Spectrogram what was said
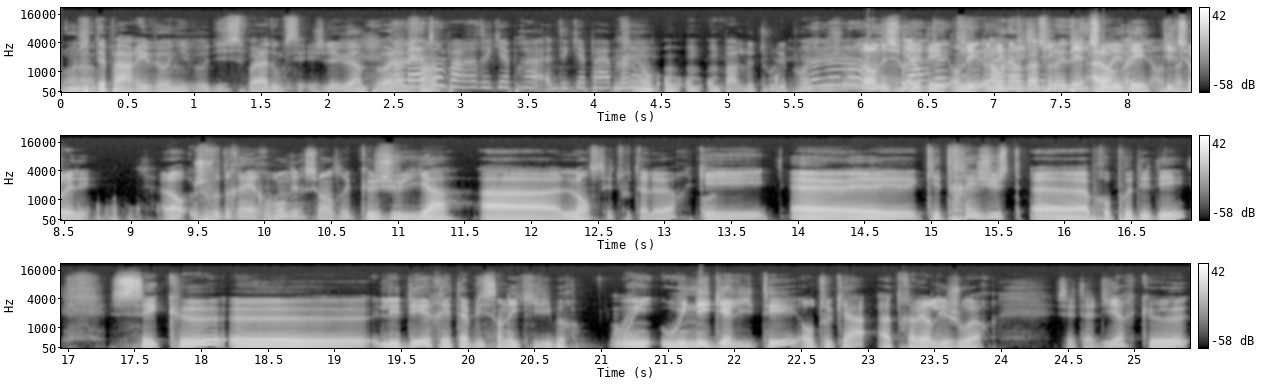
Voilà. j'étais pas arrivé au niveau 10, voilà, donc c'est- je l'ai eu un peu à Non, la mais fin. attends, on parlera des capas, des capas après. non, mais on, on- on parle de tous les points Non, du non, jeu. non. Là, on est sur les dés. On est, on est encore sur les dés. pile sur Alors, les dés. Pile sur les dés. Alors, je voudrais rebondir sur un truc que Julia a lancé tout à l'heure, qui est euh, qui est très juste euh, à propos des dés, c'est que euh, les dés rétablissent un équilibre ou Ouais. une- ou une égalité, en tout cas, à travers les joueurs. C'est-à-dire que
